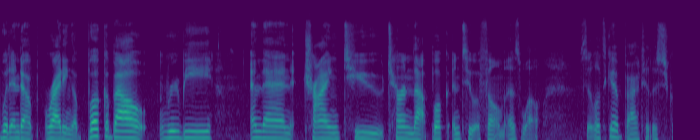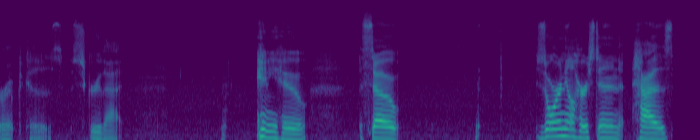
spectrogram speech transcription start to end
would end up writing a book about Ruby and then trying to turn that book into a film as well. So let's get back to the script because screw that. Anywho, so Zora Neale Hurston has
